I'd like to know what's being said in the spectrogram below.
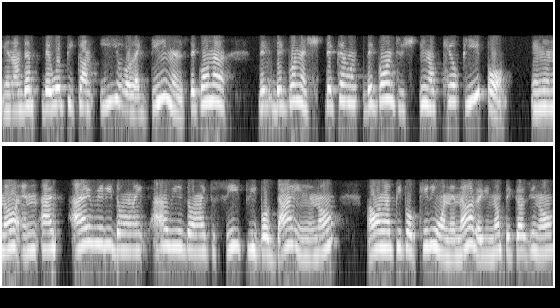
You know, they they will become evil like demons. They're gonna they they're gonna they're gonna they're going to you know kill people. And you know, and I I really don't like I really don't like to see people dying. You know, I don't like people killing one another. You know, because you know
